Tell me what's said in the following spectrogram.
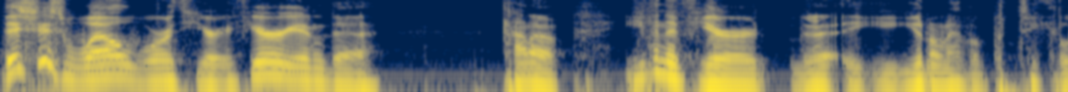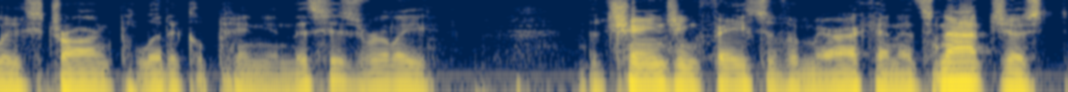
This is well worth your, if you're into kind of, even if you're, you don't have a particularly strong political opinion, this is really the changing face of America. And it's not just,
